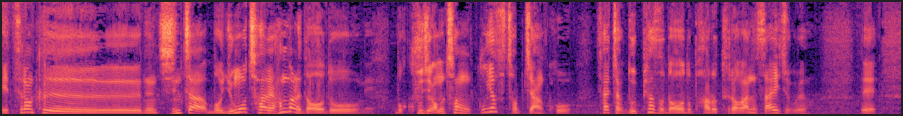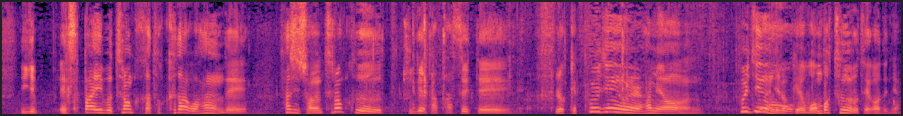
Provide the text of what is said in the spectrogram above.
이 트렁크는 진짜 뭐 유모차를 한 번에 넣어도 네. 뭐 굳이 엄청 꾸겨서 접지 않고 살짝 눕혀서 넣어도 바로 들어가는 사이즈고요. 네, 이게 X5 트렁크가 더 크다고 하는데 사실 저는 트렁크 두 개 다 봤을 때 이렇게 폴딩을 하면 폴딩은 오. 이렇게 원 버튼으로 되거든요.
